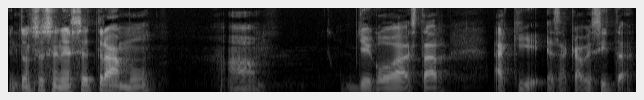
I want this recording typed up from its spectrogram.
Entonces en ese tramo ah, llegó a estar aquí esa cabecita.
